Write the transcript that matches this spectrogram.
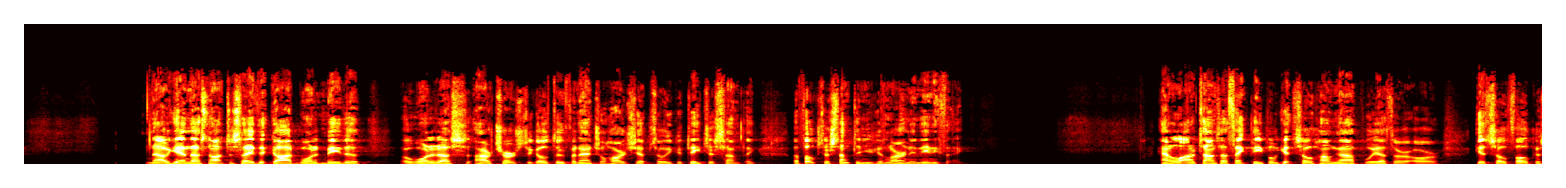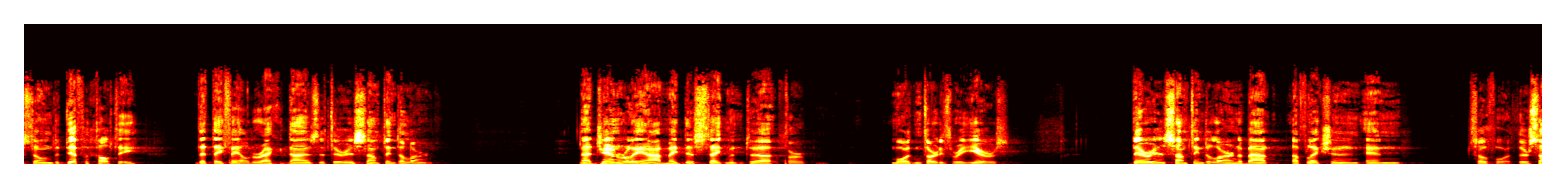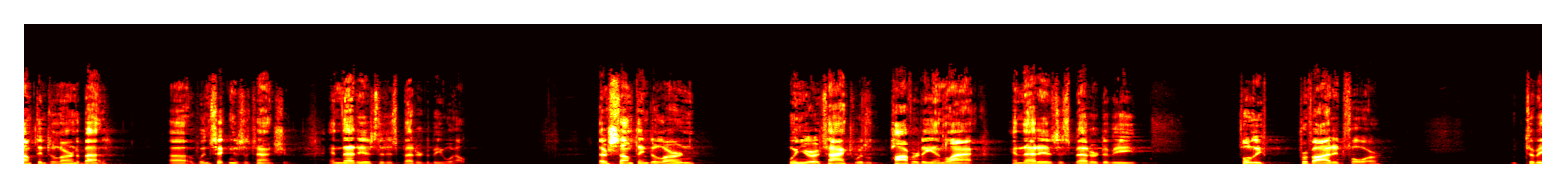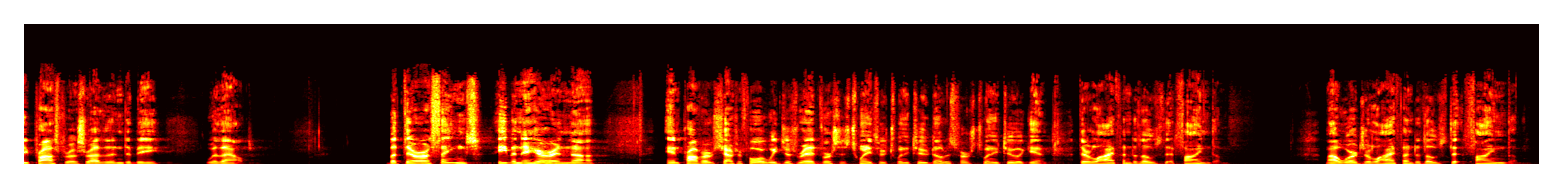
Now, again, that's not to say that God wanted me to, or wanted us, our church, to go through financial hardship so He could teach us something. But, folks, there's something you can learn in anything. And a lot of times I think people get so hung up with or, or get so focused on the difficulty that they fail to recognize that there is something to learn. Now, generally, and I've made this statement uh, for more than 33 years, there is something to learn about affliction and, and so forth. There's something to learn about uh, when sickness attacks you, and that is that it's better to be well. There's something to learn when you're attacked with poverty and lack, and that is it's better to be fully provided for to be prosperous rather than to be without. But there are things, even here in, uh, in Proverbs chapter 4, we just read verses 20 through 22. Notice verse 22 again. They're life unto those that find them. My words are life unto those that find them.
